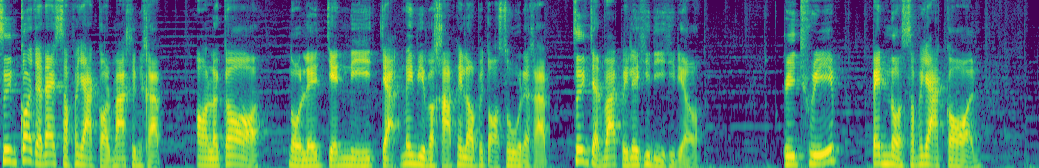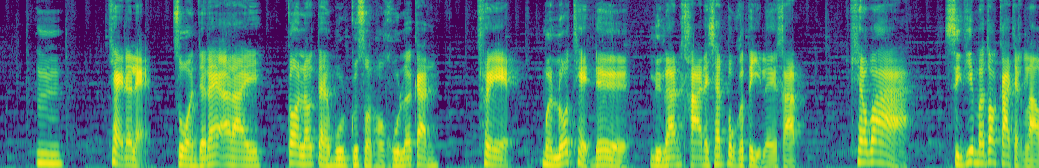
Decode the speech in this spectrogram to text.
ซึ่งก็จะได้ทรัพยากรมากขึ้นครับอ๋อแล้วก็โนเลเจนนี้จะไม่มีบังคับให้เราไปต่อสู้นะครับ ซึ่งจัดว่าเป็นเรื่องที่ดีทีเดียว Retrieve เป็นโหนดทรัพยากร อืม แค่นั่นแหละ ส่วนจะได้อะไรก็แล้วแต่บุญกุศลของคุณแล้วกัน เทรด เหมือนรถเทรดเดอร์ หรือร้านค้าในชั้นปกติเลยครับ แค่ว่าสิ่งที่มันต้องการจากเรา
